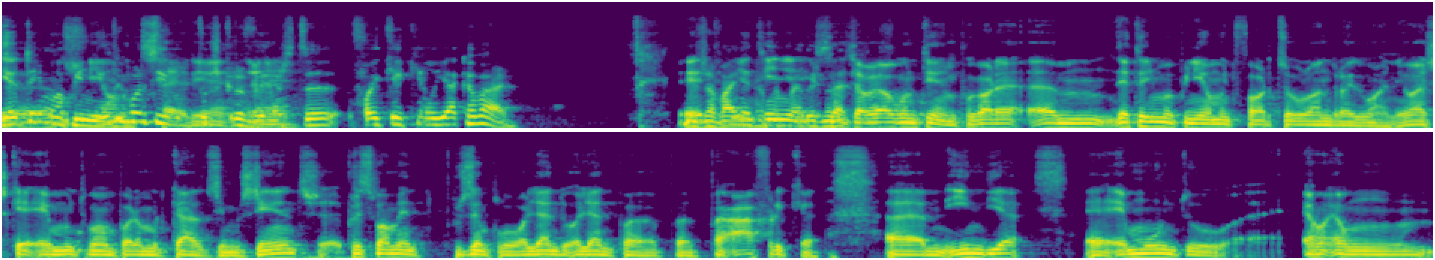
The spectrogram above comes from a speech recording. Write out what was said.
Eu tenho uma uh, opinião muito séria. que tu escreveste é. foi que aquilo ia acabar. Eu já vai tinha, exato, já vai há algum tempo. Agora, um, eu tenho uma opinião muito forte sobre o Android One. Eu acho que é, é muito bom para mercados emergentes, principalmente, por exemplo, olhando, olhando para, para, para a África, um, Índia, é, é muito. É, é um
